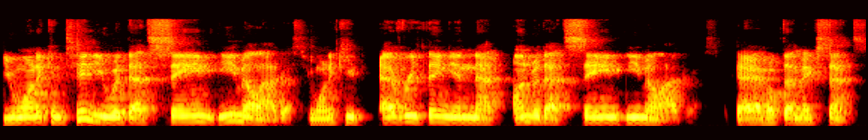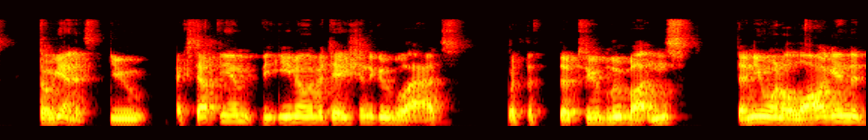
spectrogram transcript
you want to continue with that same email address. You want to keep everything in that under that same email address. Okay, I hope that makes sense. So again, it's you accept the, the email invitation to Google Ads with the, the two blue buttons. Then you want to log into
